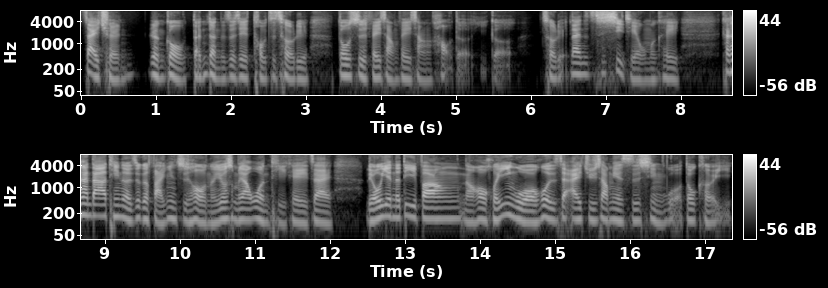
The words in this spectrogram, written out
债权认购等等的这些投资策略都是非常非常好的一个策略，但是细节我们可以看看大家听了这个反应之后呢，有什么样问题可以在留言的地方，然后回应我，或者在 IG 上面私信我都可以。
